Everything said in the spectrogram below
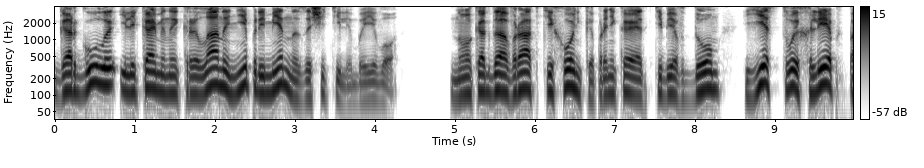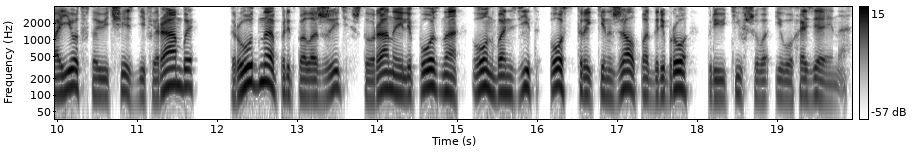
горгулы или каменные крыланы непременно защитили бы его. Но когда враг тихонько проникает к тебе в дом, ест твой хлеб, поет в твою честь дифирамбы, Трудно предположить, что рано или поздно он вонзит острый кинжал под ребро приютившего его хозяина.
